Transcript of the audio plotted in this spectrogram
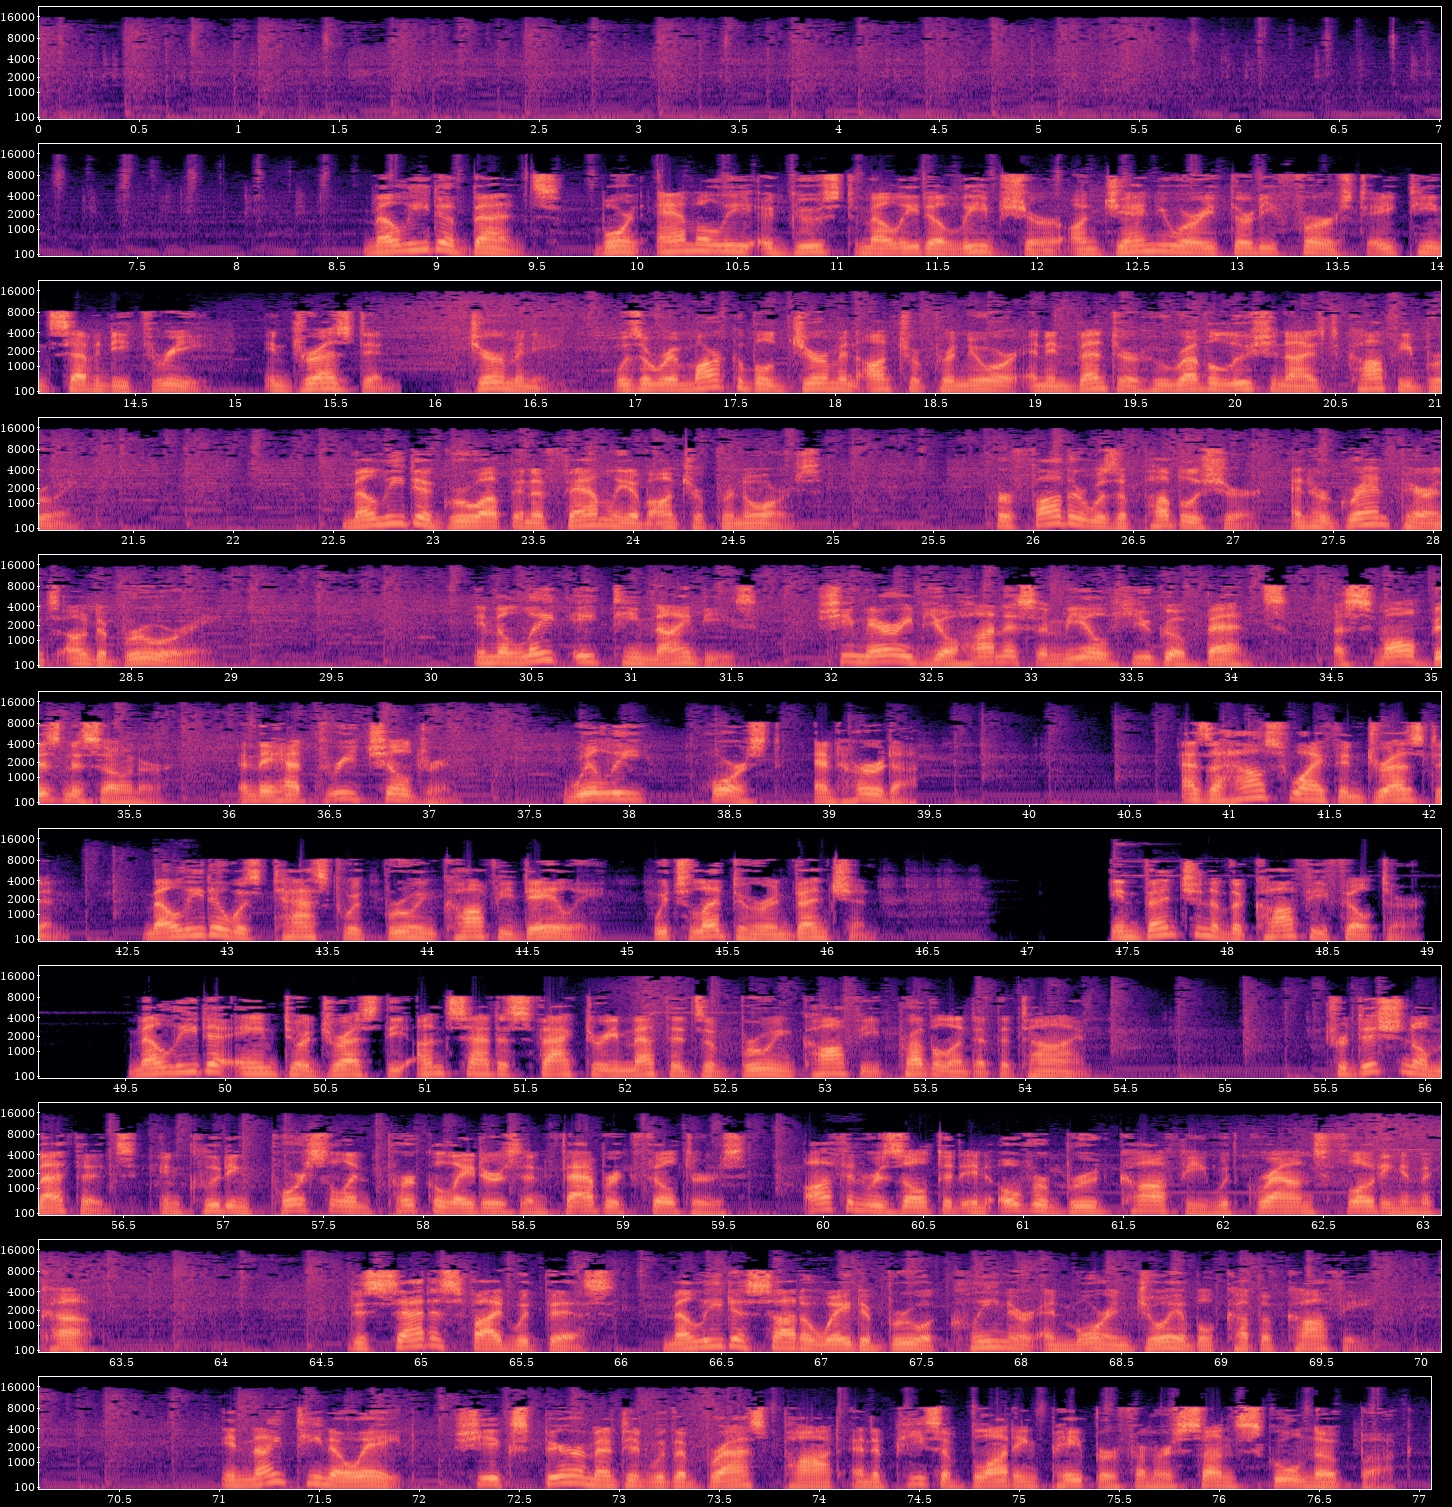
Melitta Bentz, born Amelie Auguste Melitta Liebscher on January 31, 1873, in Dresden, Germany, was a remarkable German entrepreneur and inventor who revolutionized coffee brewing. Melitta grew up in a family of entrepreneurs. Her father was a publisher, and her grandparents owned a brewery. In the late 1890s, she married Johannes Emil Hugo Bentz, a small business owner, and they had three children, Willie, Horst, and Herta. As a housewife in Dresden, Melitta was tasked with brewing coffee daily, which led to her invention. Invention of the coffee filter. Melitta aimed to address the unsatisfactory methods of brewing coffee prevalent at the time. Traditional methods, including porcelain percolators and fabric filters, often resulted in overbrewed coffee with grounds floating in the cup. Dissatisfied with this, Melitta sought a way to brew a cleaner and more enjoyable cup of coffee. In 1908, she experimented with a brass pot and a piece of blotting paper from her son's school notebook.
